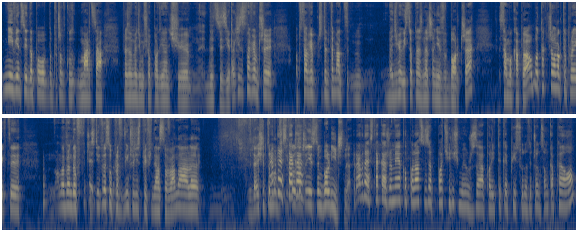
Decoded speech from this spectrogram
mniej więcej do, po, do początku marca prezydent będzie musiał podjąć e, decyzję. Tak się zastanawiam, czy obstawia, czy ten temat będzie miał istotne znaczenie wyborcze, samo KPO, bo tak czy owak te projekty, one będą, w, Znaczy- niektóre są, większość jest prefinansowana, ale wydaje się, że to Prawda być jest tylko taka- znaczenie symboliczne. Prawda jest taka, że my jako Polacy zapłaciliśmy już za politykę PiSu dotyczącą KPO,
